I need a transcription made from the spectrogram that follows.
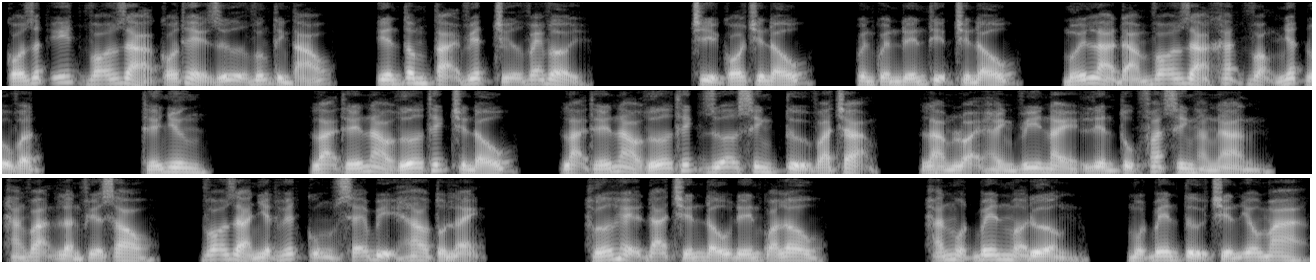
có rất ít võ giả có thể giữ vững tỉnh táo, yên tâm tại viết chữ vẽ vời. Chỉ có chiến đấu quên quên đến thị chiến đấu, mới là đám võ giả khát vọng nhất đồ vật thế nhưng, lại thế nào ưa thích chiến đấu, lại thế nào ưa thích giữa sinh tử va chạm, làm loại hành vi này liên tục phát sinh hàng ngàn, hàng vạn lần phía sau, võ giả nhiệt huyết cũng sẽ bị hao tổn lạnh. Hứa hệ đã chiến đấu đến quá lâu. Hắn một bên mở đường, một bên tử chiến yêu ma.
